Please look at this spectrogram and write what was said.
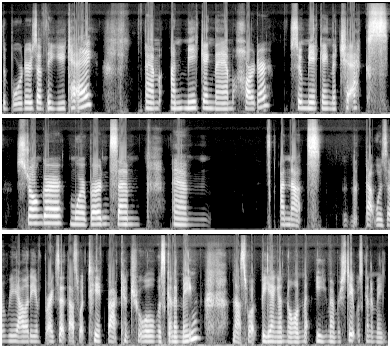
the borders of the UK um, and making them harder. So, making the checks stronger, more burdensome. Um, and that's that was a reality of Brexit. That's what take back control was going to mean. And that's what being a non EU member state was going to mean.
